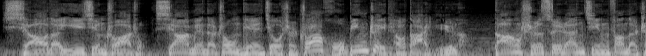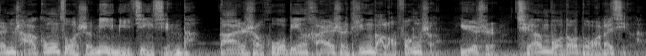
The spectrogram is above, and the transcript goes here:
小的已经抓住，下面的重点就是抓胡兵这条大鱼了。当时虽然警方的侦查工作是秘密进行的，但是胡斌还是听到了风声，于是全部都躲了起来。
